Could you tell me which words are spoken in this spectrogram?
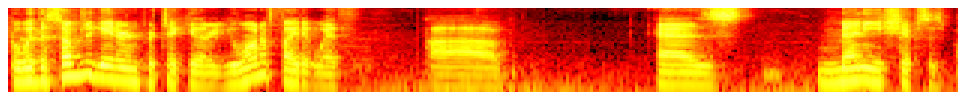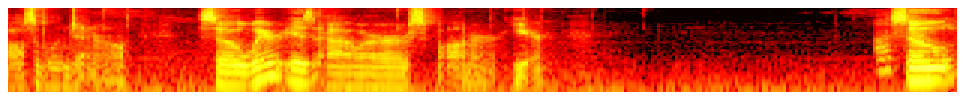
But with the subjugator in particular, you want to fight it with uh, as many ships as possible in general. So where is our spawner here? So,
